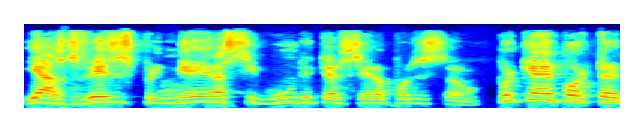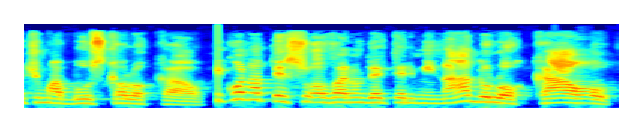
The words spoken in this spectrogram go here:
e às vezes primeira, segunda e terceira posição. Por que é importante uma busca local? E quando a pessoa vai num determinado local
